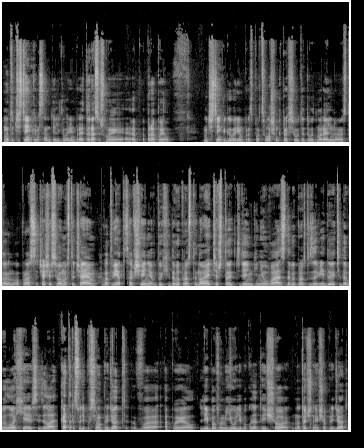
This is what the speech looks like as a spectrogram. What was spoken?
Мы тут частенько, на самом деле, говорим про это, раз уж мы э, про АПЛ. Мы частенько говорим про спортсвошинг, про всю вот эту вот моральную сторону вопроса. Чаще всего мы встречаем в ответ сообщения в духе «Да вы просто ноете, что эти деньги не у вас, да вы просто завидуете, да вы лохи, все дела». Катар, судя по всему, придет в АПЛ либо в МЮ, либо куда-то еще, но точно еще придет.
